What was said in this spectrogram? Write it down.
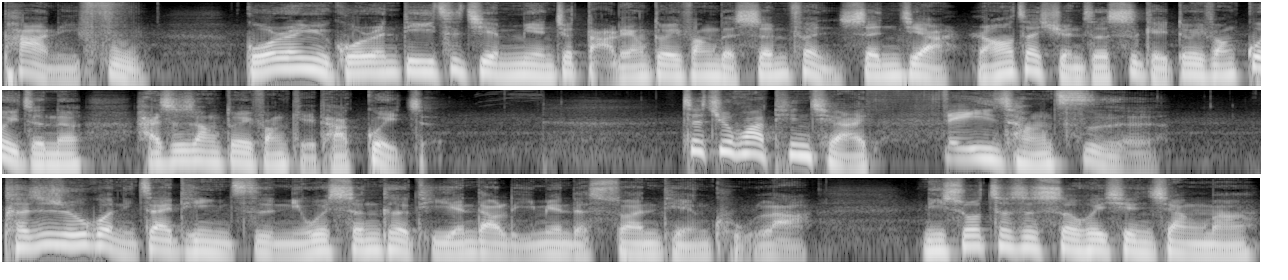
怕你富。国人与国人第一次见面就打量对方的身份、身价，然后再选择是给对方跪着呢，还是让对方给他跪着。这句话听起来非常刺耳，可是如果你再听一次，你会深刻体验到里面的酸甜苦辣。你说这是社会现象吗？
